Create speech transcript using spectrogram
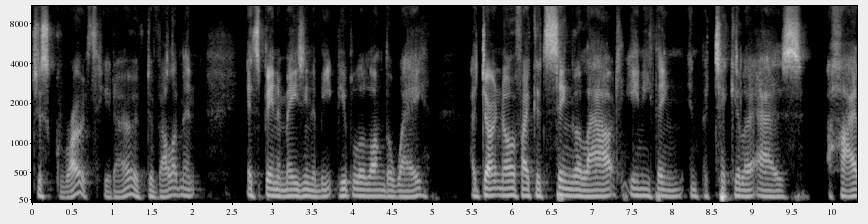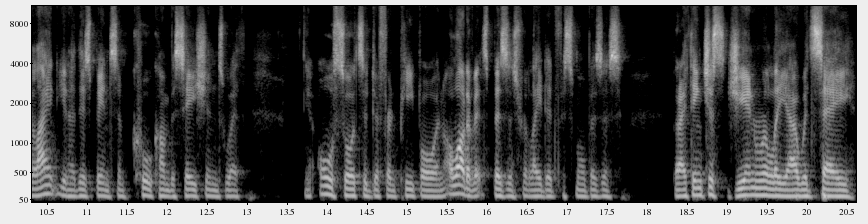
just growth, you know, of development. It's been amazing to meet people along the way. I don't know if I could single out anything in particular as a highlight. You know, there's been some cool conversations with you know, all sorts of different people, and a lot of it's business related for small business. But I think just generally, I would say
